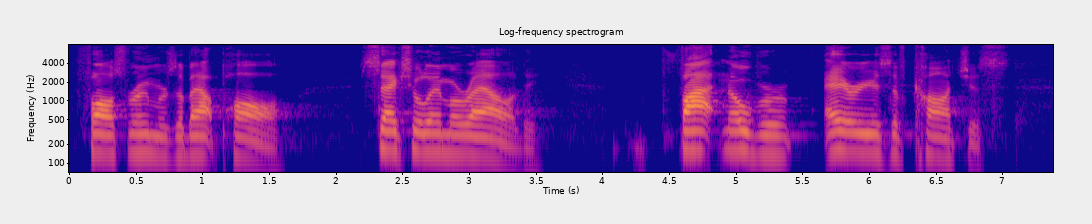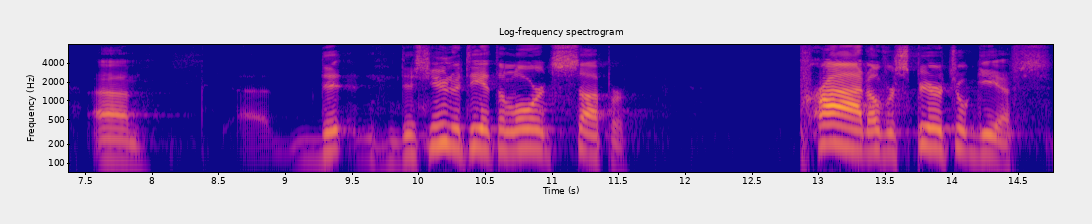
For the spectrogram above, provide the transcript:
false rumors about Paul, sexual immorality, fighting over areas of conscience, um, uh, di- disunity at the Lord's Supper, pride over spiritual gifts,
